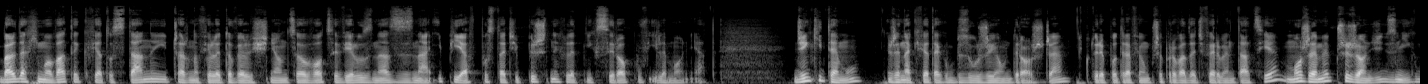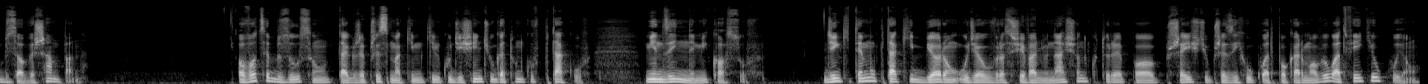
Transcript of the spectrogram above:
Baldachimowate kwiatostany i czarnofioletowe lśniące owoce wielu z nas zna i pija w postaci pysznych letnich syropów i lemoniad. Dzięki temu, że na kwiatach bzu żyją drożdże, które potrafią przeprowadzać fermentację, możemy przyrządzić z nich bzowy szampan. Owoce bzu są także przysmakiem kilkudziesięciu gatunków ptaków, innymi kosów. Dzięki temu ptaki biorą udział w rozsiewaniu nasion, które po przejściu przez ich układ pokarmowy łatwiej kiełkują.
